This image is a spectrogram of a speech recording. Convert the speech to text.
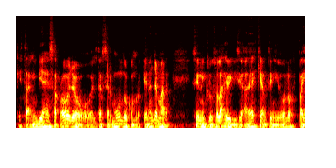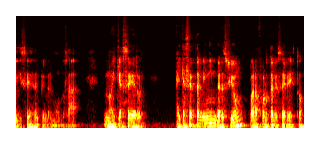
que están en vías de desarrollo o el tercer mundo, como lo quieran llamar, sino incluso las debilidades que han tenido los países del primer mundo. O sea, no hay que hacer, hay que hacer también inversión para fortalecer estos,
